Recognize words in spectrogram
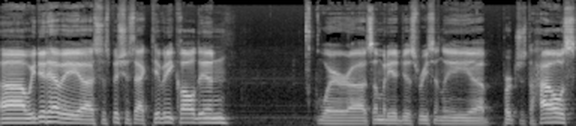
Uh, we did have a uh, suspicious activity called in where uh, somebody had just recently uh, purchased a house,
